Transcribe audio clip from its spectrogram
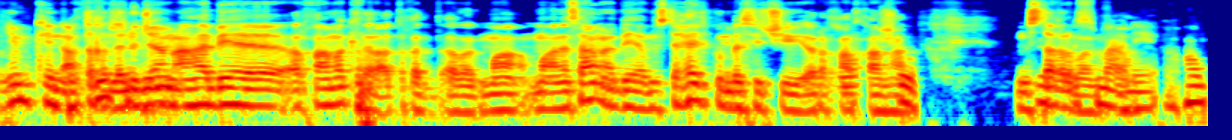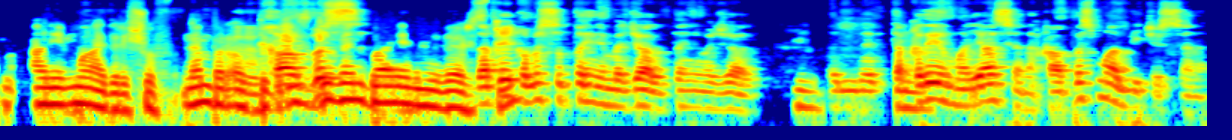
يمكن أعتقد لأنه جامعة هاي بها أرقام أكثر أعتقد. ما, ما أنا سامع بها مستحيل تكون بس هيك أرقام ارقامها شوف مستغرب. اسمعني. هم أنا ما أدري. شوف number of خلاص بس دقيقة بس اعطيني مجال اعطيني مجال. التقرير مال يا سنه خاف بس مال ذيك السنة.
